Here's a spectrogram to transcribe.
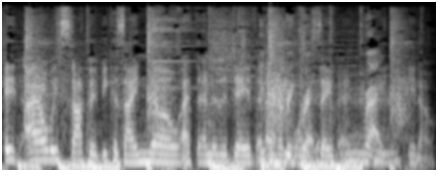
It, I always stop it because I know at the end of the day that You're I gonna do want to regret it. save it. Right. You know.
